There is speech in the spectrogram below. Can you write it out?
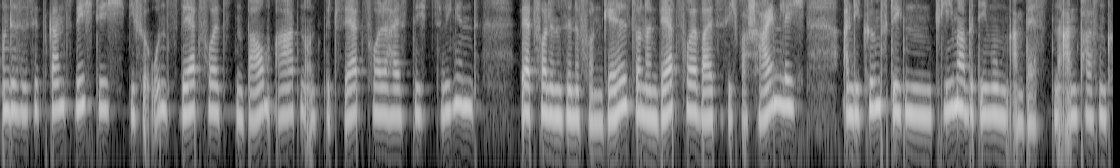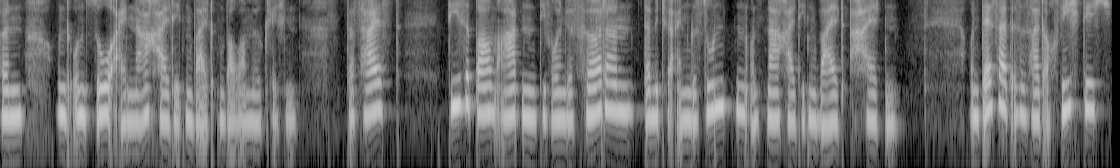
Und es ist jetzt ganz wichtig, die für uns wertvollsten Baumarten und mit wertvoll heißt nicht zwingend wertvoll im Sinne von Geld, sondern wertvoll, weil sie sich wahrscheinlich an die künftigen Klimabedingungen am besten anpassen können und uns so einen nachhaltigen Waldumbau ermöglichen. Das heißt, diese Baumarten, die wollen wir fördern, damit wir einen gesunden und nachhaltigen Wald erhalten. Und deshalb ist es halt auch wichtig,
